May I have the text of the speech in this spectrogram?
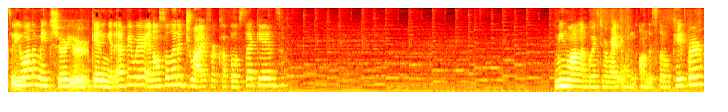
So you want to make sure you're getting it everywhere and also let it dry for a couple of seconds. Meanwhile, I'm going to write one on this little paper.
